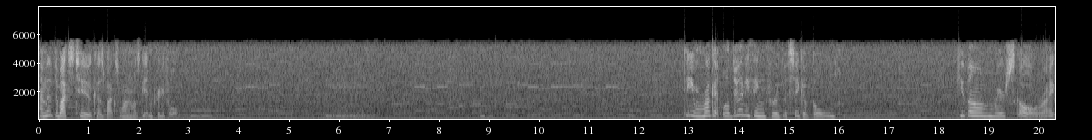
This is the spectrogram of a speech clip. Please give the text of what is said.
I moved to box 2 because box 1 was getting pretty full. Team Rocket will do anything for the sake of gold. Cubone wears skull, right?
